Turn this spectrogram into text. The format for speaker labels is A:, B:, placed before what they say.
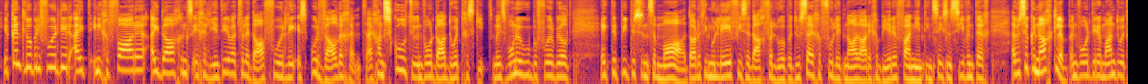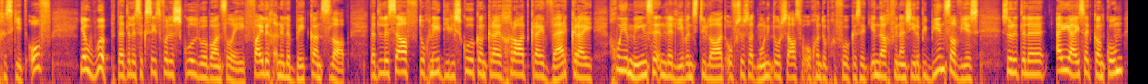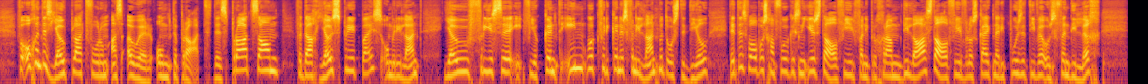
A: Jou kind loop by die voordeur uit en die gevare, uitdagings en geleenthede wat vir hulle daar voor lê is oorweldigend. Hy gaan skool toe en word daar doodgeskiet. Mens wonder hoe byvoorbeeld Hector Petersen se ma, Dorothy Molefe se dag verloop het, hoe sy gevoel het na daardie gebeure van 1976. Hy besoek 'n nagklub en word deur 'n man doodgeskiet of jou hoop dat hulle suksesvolle skoolloopbaan sal hê, veilig in hulle bed kan slaap, dat hulle self tog net hierdie skool kan kry, graad kry, werk kry, goeie mense in hulle lewens toelaat of soos wat Monitor selfs vanoggend op gefokus het, eendag finansiëel op die been sal wees sodat hulle uit die huis uit kan kom. Vanoggend is jou platform as ouer om te praat. Dis praat saam, vandag jou spreekbuis om hierdie land, jou vrese vir jou kind en ook vir die kinders van die land met ons te deel. Dit is waarop ons gaan fokus in die eerste halfuur van die program. Die laaste halfuur wil ons kyk na die positiewe. Ons vind die lig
